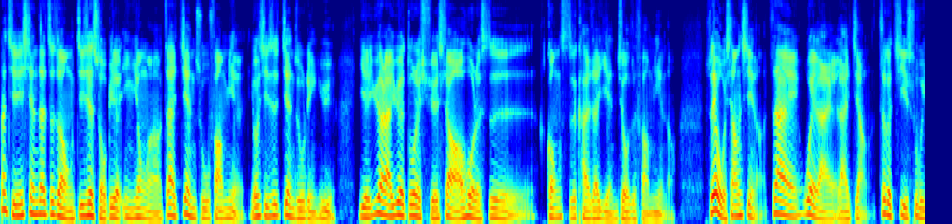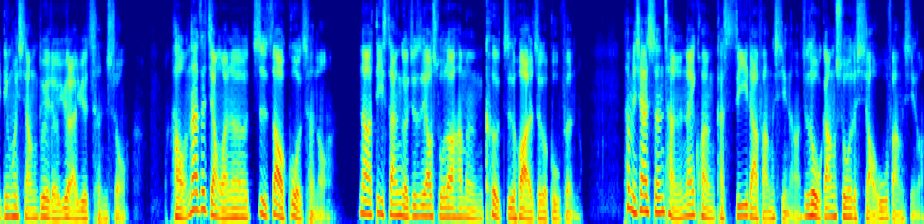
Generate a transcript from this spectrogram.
那其实现在这种机械手臂的应用啊，在建筑方面，尤其是建筑领域，也越来越多的学校，或者是公司开始在研究这方面了。所以我相信啊，在未来来讲，这个技术一定会相对的越来越成熟。好，那在讲完了制造过程哦，那第三个就是要说到他们刻字化的这个部分。他们现在生产的那一款卡西达房型啊，就是我刚刚说的小屋房型哦。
